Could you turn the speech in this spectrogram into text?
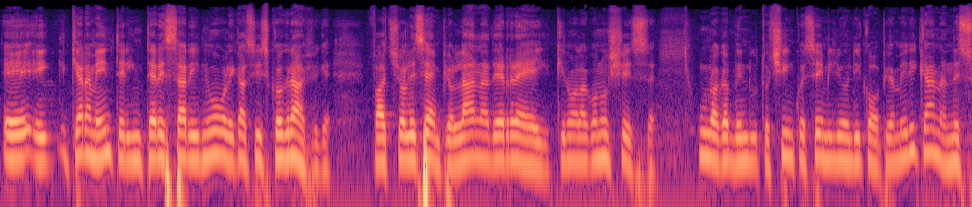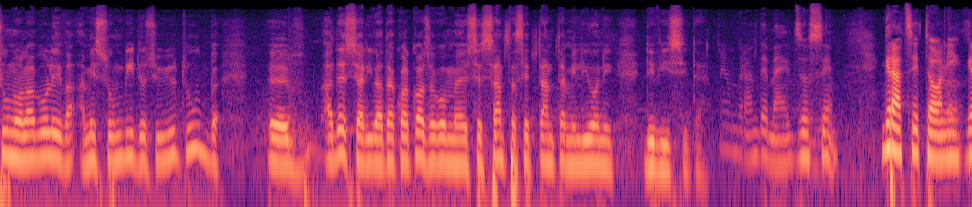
e, e chiaramente interessare di nuovo le case discografiche. Faccio l'esempio, Lana Del Rey, chi non la conoscesse, uno che ha venduto 5-6 milioni di copie americana, nessuno la voleva, ha messo un video su YouTube, eh, adesso è arrivata a qualcosa come 60-70 milioni di visite. È un grande mezzo, sì. Grazie Tony, grazie.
